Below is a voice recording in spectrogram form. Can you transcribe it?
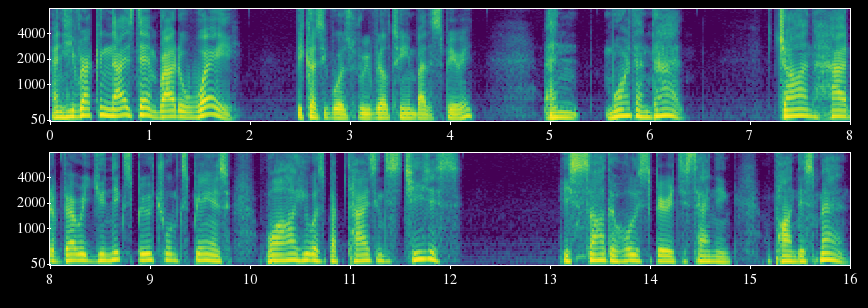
And he recognized him right away because it was revealed to him by the Spirit. And more than that, John had a very unique spiritual experience while he was baptizing this Jesus. He saw the Holy Spirit descending upon this man.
